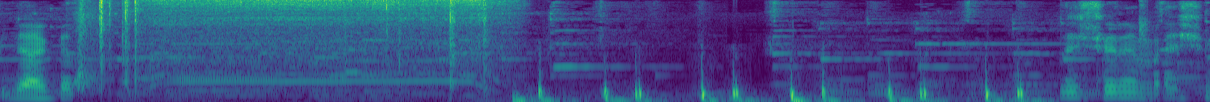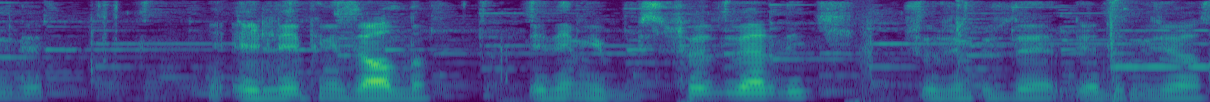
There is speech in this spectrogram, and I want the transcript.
Bir de arkadaşlar Kardeşlerim ben şimdi 50 hepinizi aldım. Dediğim gibi biz söz verdik. Sözümüzde ya duracağız.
